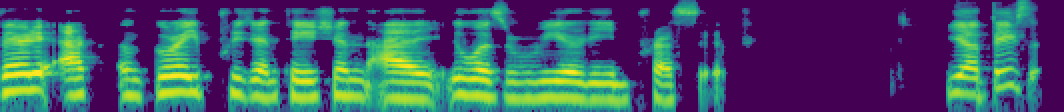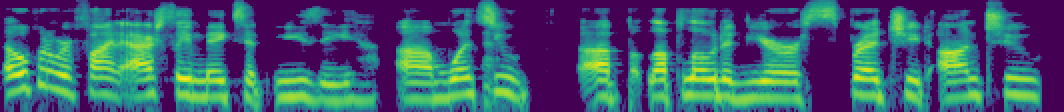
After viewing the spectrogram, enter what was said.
very a great presentation. I it was really impressive. Yeah, base Open Refine actually makes it easy. Um, once you up- uploaded your spreadsheet onto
